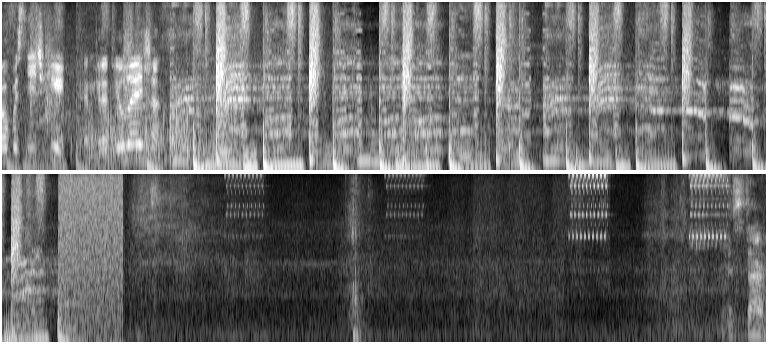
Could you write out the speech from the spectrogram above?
студенты, выпускнички. Congratulations! It's time.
